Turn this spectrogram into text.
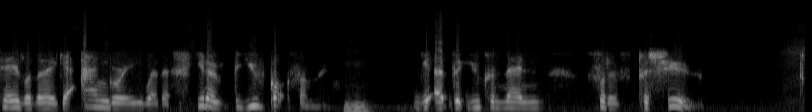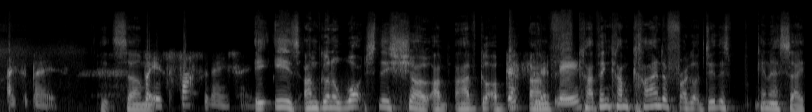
tears, whether they get angry, whether, you know, you've got something Mm-hmm. Yeah, that you can then sort of pursue, I suppose. It's um But it's fascinating. It is. I'm going to watch this show. I've, I've got a bit. I'm, Definitely. I think I'm kind of. I've got to do this fucking essay,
